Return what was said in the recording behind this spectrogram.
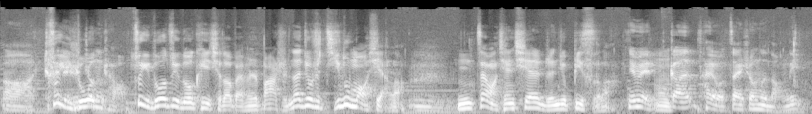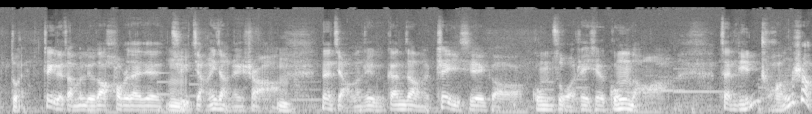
啊，最多，最多最多可以切到百分之八十，那就是极度冒险了。嗯，你再往前切，人就必死了。因为肝它有再生的能力。对，这个咱们留到后边再再去讲一讲这事儿啊。那讲了这个肝脏的这些个工作、这些功能啊，在临床上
